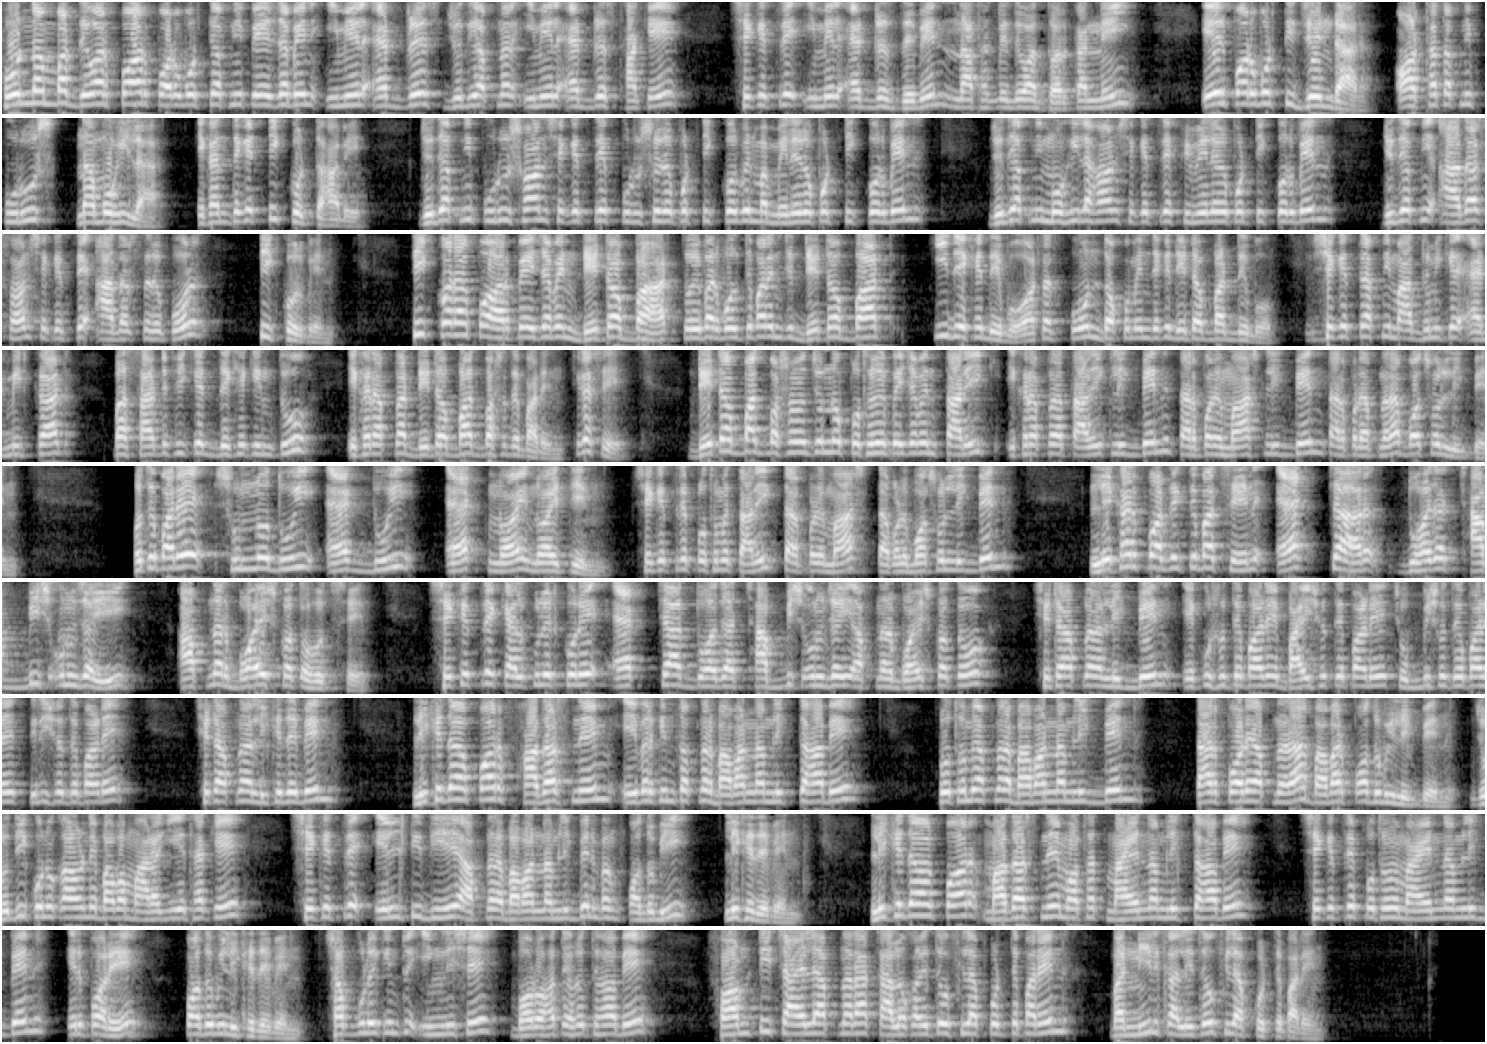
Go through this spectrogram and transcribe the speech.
ফোন নাম্বার দেওয়ার পর পরবর্তী আপনি পেয়ে যাবেন ইমেল অ্যাড্রেস যদি আপনার ইমেল অ্যাড্রেস থাকে, সেক্ষেত্রে ইমেল অ্যাড্রেস দেবেন, না থাকলে দেওয়ার দরকার নেই। এর পরবর্তী জেন্ডার অর্থাৎ আপনি পুরুষ না মহিলা, এখান থেকে টিক করতে হবে। যদি আপনি পুরুষ হন, সেক্ষেত্রে পুরুষের ওপর টিক করবেন বা মেলের ওপর টিক করবেন। যদি আপনি মহিলা হন, সেক্ষেত্রে ফিমেলের ওপর টিক করবেন। যদি আপনি আদার্স হন, সেক্ষেত্রে আদার্সের ওপর টিক করবেন। টিক করার পর পেয়ে যাবেন ডেট অফ বার্থ তো এবার বলতে পারেন যে ডেট অফ বার্থ কি দেখে দেবো? অর্থাৎ কোন ডকুমেন্ট দেখে ডেট অফ বার্থ দেবো? সেক্ষেত্রে আপনি মাধ্যমিকের অ্যাডমিট কার্ড বা সার্টিফিকেট দেখে কিন্তু এখানে আপনার ডেট অফ বার্থ বসাতে পারেন। ঠিক আছে? ডেট অফ বার্থ বসানোর জন্য প্রথমে পেয়ে যাবেন তারিখ। এখানে আপনারা তারিখ লিখবেন, তারপরে মাস লিখবেন, তারপরে আপনারা বছর লিখবেন। হতে পারে শূন্য দুই, এক দুই, এক নয় নয় তিন। সেক্ষেত্রে প্রথমে তারিখ, তারপরে মাস, তারপরে বছর লিখবেন। লেখার পর দেখতে পাচ্ছেন এক চার দু অনুযায়ী আপনার বয়স কত হচ্ছে। সেক্ষেত্রে ক্যালকুলেট করে এক চার দু অনুযায়ী আপনার বয়স কত, সেটা আপনারা লিখবেন। একুশ হতে পারে, বাইশ হতে পারে, চব্বিশ হতে পারে, তিরিশ হতে পারে। সেটা আপনারা লিখে দেবেন। লিখে দেওয়ার পর ফাদার্স নেম এইবার কিন্তু আপনার বাবার নাম লিখতে হবে। প্রথমে আপনারা বাবার নাম লিখবেন, তারপরে আপনারা বাবার পদবি লিখবেন। যদি কোনো কারণে বাবা মারা গিয়ে থাকে, সেক্ষেত্রে এলটি দিয়ে আপনারা বাবার নাম লিখবেন এবং পদবি লিখে দেবেন। লিখে দেওয়ার পর মাদার্স নেম অর্থাৎ মায়ের নাম লিখতে হবে। সেক্ষেত্রে প্রথমে মায়ের নাম লিখবেন, এরপরে পদবি লিখে দেবেন। সবগুলো কিন্তু ইংলিশে বড় হাতে হতে হবে। ফর্মটি চাইলে আপনারা কালো কালিতেও ফিল করতে পারেন। বা নীল কালিতেও ফিল আপ করতে পারেন।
